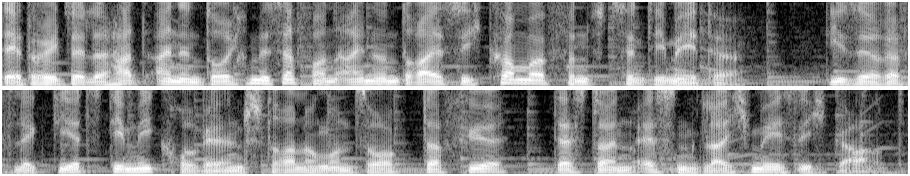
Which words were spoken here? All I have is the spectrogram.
Der Drehteller hat einen Durchmesser von 31,5 cm. Diese reflektiert die Mikrowellenstrahlung und sorgt dafür, dass dein Essen gleichmäßig gart.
